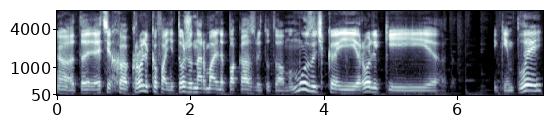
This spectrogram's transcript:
Вот, э, этих э, кроликов они тоже нормально показывали. Тут вам и музычка, и ролики, и, э, и геймплей,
